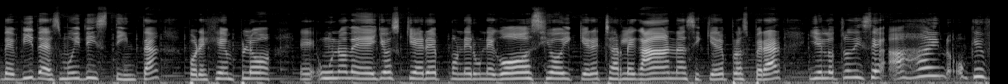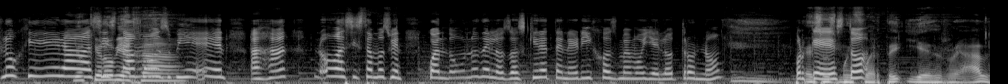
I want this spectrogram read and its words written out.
de vida es muy distinta, por ejemplo, eh, uno de ellos quiere poner un negocio y quiere echarle ganas y quiere prosperar, y el otro dice, ay, no, qué flojera, así estamos bien. Ajá, no, así estamos bien. Cuando uno de los dos quiere tener hijos, Memo, y el otro no. Porque Eso es esto... Muy fuerte y es real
